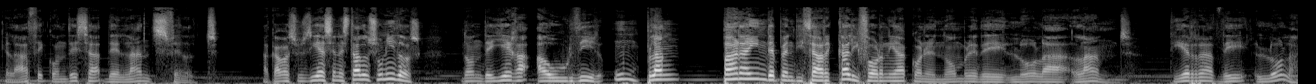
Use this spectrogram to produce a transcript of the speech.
que la hace condesa de Landsfeld. Acaba sus días en Estados Unidos, donde llega a urdir un plan para independizar California con el nombre de Lola Land, tierra de Lola.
